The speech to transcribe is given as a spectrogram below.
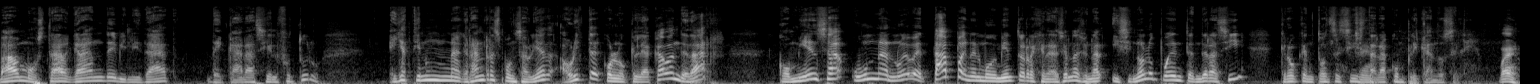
va a mostrar gran debilidad de cara hacia el futuro. Ella tiene una gran responsabilidad. Ahorita con lo que le acaban de dar, comienza una nueva etapa en el movimiento de regeneración nacional y si no lo puede entender así, creo que entonces sí, estará complicándosele. Bueno,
